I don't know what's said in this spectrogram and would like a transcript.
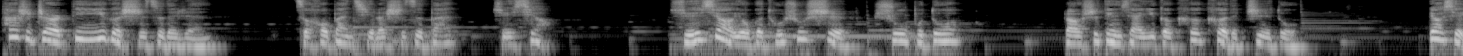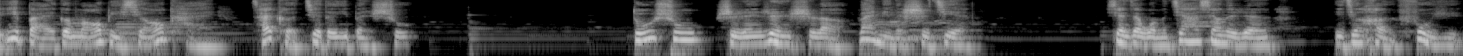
她是这儿第一个识字的人，此后办起了识字班、学校。学校有个图书室，书不多。老师定下一个苛刻的制度：要写一百个毛笔小楷，才可借得一本书。读书使人认识了外面的世界。现在我们家乡的人已经很富裕。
